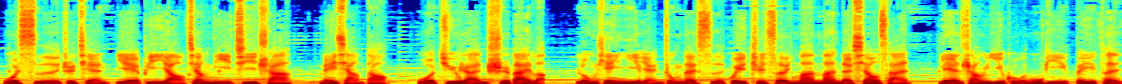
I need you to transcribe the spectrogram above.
我死之前也必要将你击杀，没想到我居然失败了。龙天翼眼中的死灰之色慢慢的消散，脸上一股无比悲愤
